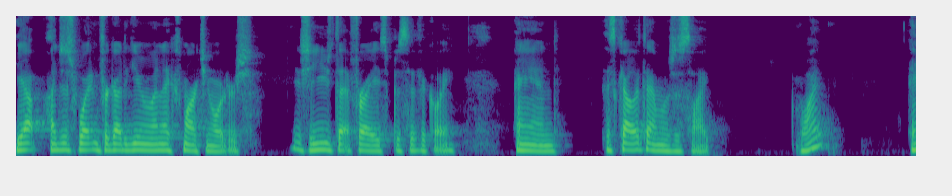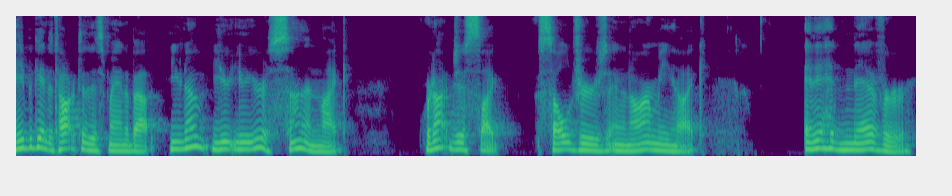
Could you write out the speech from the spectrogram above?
"Yep, I'm just waiting for God to give me my next marching orders." She used that phrase specifically, and this guy looked at him and was just like, "What?" And he began to talk to this man about, you know, you're you're a son. Like, we're not just like soldiers in an army. Like, and it had never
